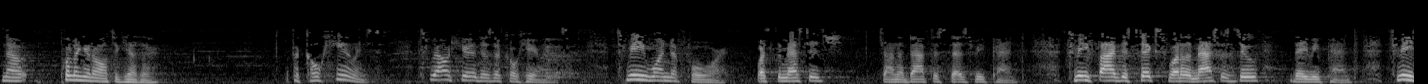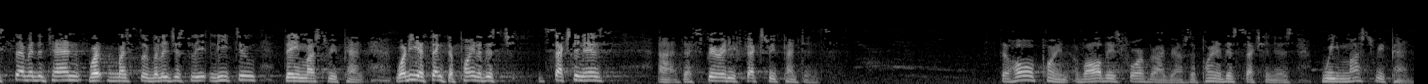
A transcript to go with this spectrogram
Now, pulling it all together, the coherence. Throughout here, there's a coherence. 3 1 to 4. What's the message? John the Baptist says, repent. 3 5 to 6, what do the masses do? They repent. 3 7 to 10, what must the religious lead to? They must repent. What do you think the point of this section is? Uh, the Spirit effects repentance. The whole point of all these four paragraphs, the point of this section is we must repent,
